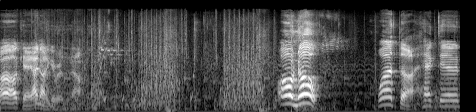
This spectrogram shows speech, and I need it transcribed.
Oh, okay. I know how to get rid of them now. Oh, no! What the heck, dude?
